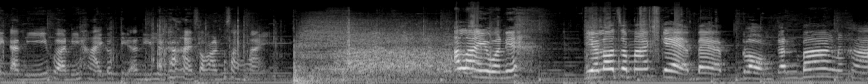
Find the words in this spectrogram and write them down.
ติดอันนี้เผื่ออันนี้หายก็ติดอันนี้หรือถ้าหายสองอันสั่งใหม่ อะไรวะเนี่ย เดี๋ยวเราจะมาแกะแบบกล่องกันบ้างนะคะ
